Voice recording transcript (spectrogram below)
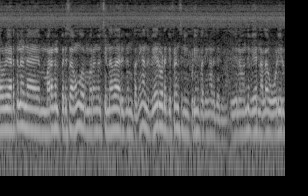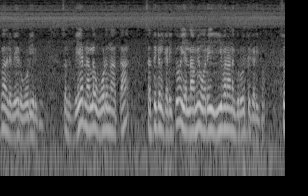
ஒரு இடத்துல மரங்கள் பெருசாகவும் ஒரு மரங்கள் சின்னதாக இருக்குன்னு பார்த்தீங்கன்னா அந்த வேரோட டிஃப்ரென்ஸ் நீங்கள் பிடிங்க பார்த்தீங்கன்னா தெரியும். இதில் வந்து வேர் நல்லா ஓடி இருக்கும் அதில் வேர் ஓடி இருக்கும். ஸோ அந்த வேர் நல்லா ஓடுனா தான் சத்துக்கள் கிடைக்கும் எல்லாமே ஒரே ஈவனான குரோத் கிடைக்கும். ஸோ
